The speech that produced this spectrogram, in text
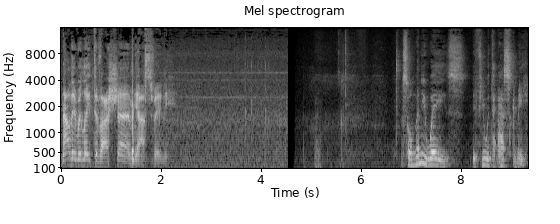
Now they relate to Vashem Yasveni. So, many ways, if you were to ask me,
